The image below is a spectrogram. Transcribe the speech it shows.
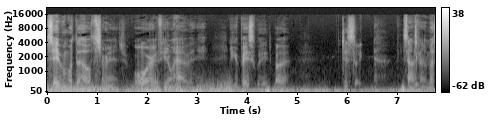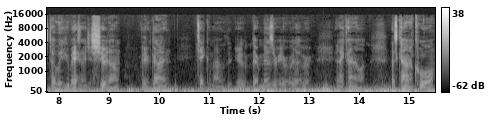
save them with the health syringe, or if you don't have any, you can basically uh, just like sounds kind of messed up, but you can basically just shoot them with your gun, take them out of the, you their misery or whatever, and I kind of that's kind of cool.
